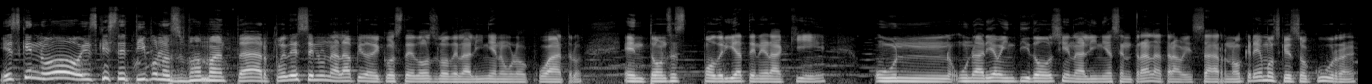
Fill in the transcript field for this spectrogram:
Es que no, es que este tipo nos va a matar. Puede ser una lápida de coste 2 lo de la línea número 4. Entonces podría tener aquí un, área 22 y en la línea central atravesar. No creemos que eso ocurra,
